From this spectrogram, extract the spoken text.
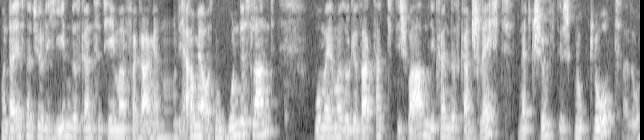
Und da ist natürlich jedem das ganze Thema vergangen. Und ich ja. komme ja aus einem Bundesland, wo man immer so gesagt hat, die Schwaben, die können das ganz schlecht. Nicht geschimpft ist genug gelobt. Also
